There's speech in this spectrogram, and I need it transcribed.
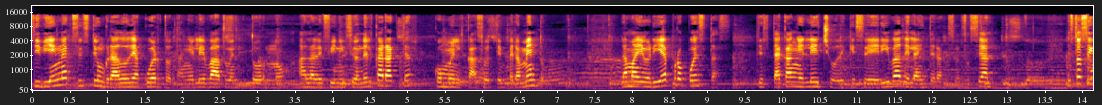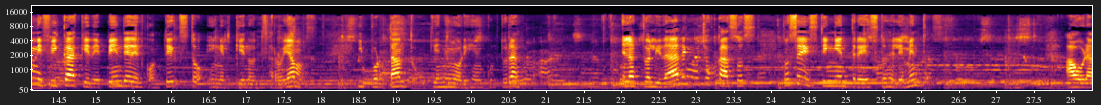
Si bien no existe un grado de acuerdo tan elevado en torno a la definición del carácter como en el caso del temperamento, la mayoría de propuestas destacan el hecho de que se deriva de la interacción social. Esto significa que depende del contexto en el que nos desarrollamos y por tanto tiene un origen cultural. En la actualidad, en muchos casos, no se distingue entre estos elementos. Ahora,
